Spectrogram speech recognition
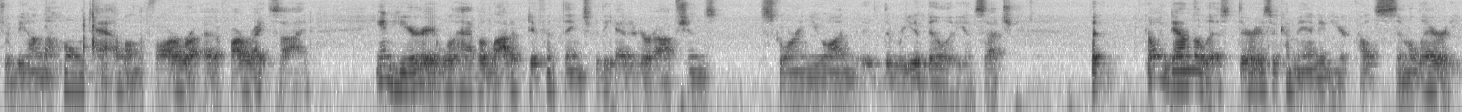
which will be on the Home tab on the far right, uh, far right side. In here, it will have a lot of different things for the editor options, scoring you on the readability and such. But going down the list, there is a command in here called similarity.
